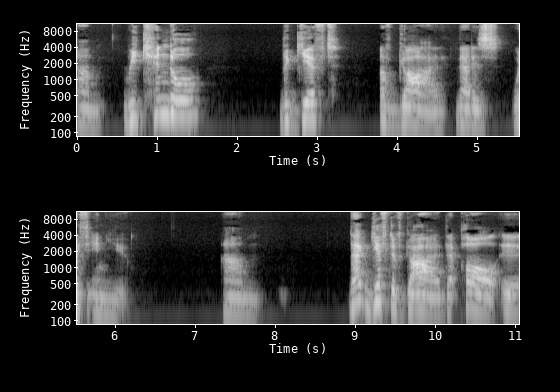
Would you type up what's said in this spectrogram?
um, rekindle the gift of god that is within you um, that gift of god that paul eh,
